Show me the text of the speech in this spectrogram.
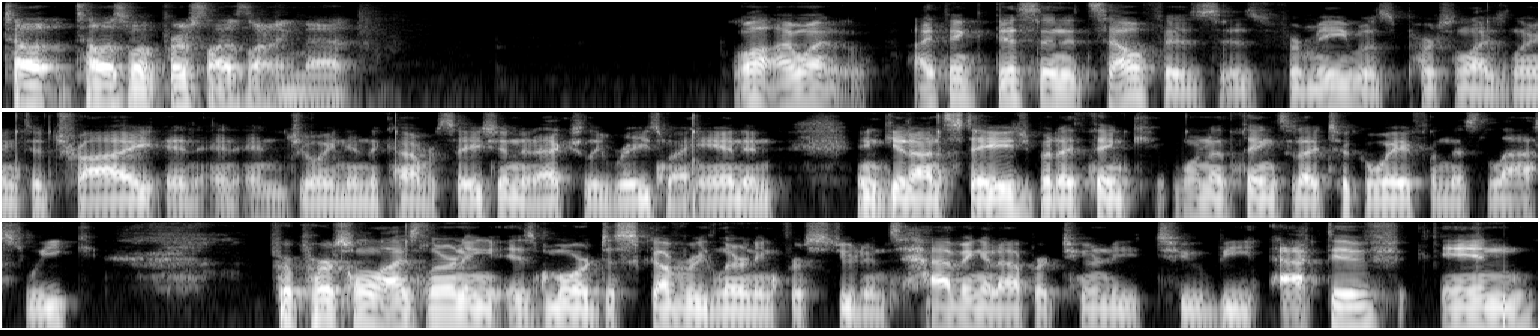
tell tell us about personalized learning, Matt. Well, I want. I think this in itself is is for me was personalized learning to try and, and, and join in the conversation and actually raise my hand and and get on stage. But I think one of the things that I took away from this last week for personalized learning is more discovery learning for students, having an opportunity to be active in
